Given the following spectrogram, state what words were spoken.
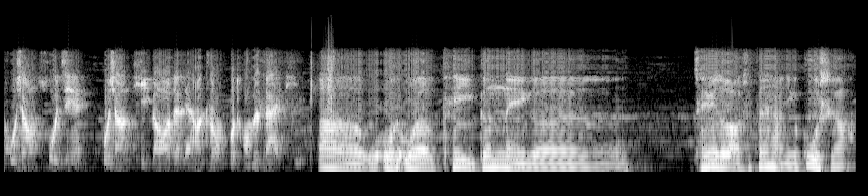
互相促进、互相提高的两种不同的载体。呃，我我我可以跟那个陈月德老师分享一个故事啊，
